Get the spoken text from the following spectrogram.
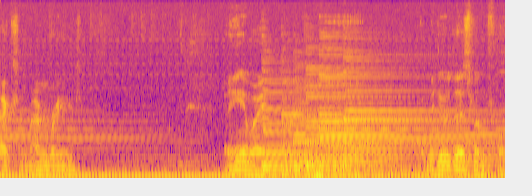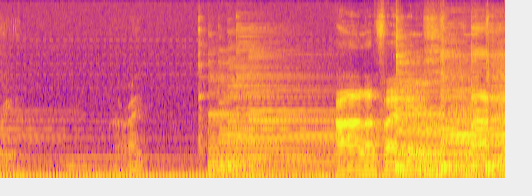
back some memories. But anyway, let me do this one for you. All right. À la fin, la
